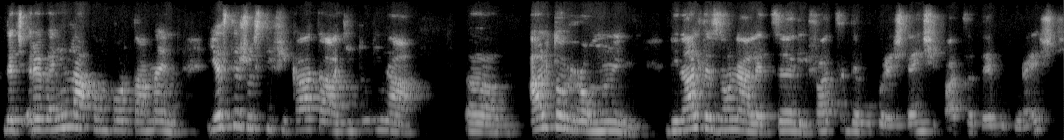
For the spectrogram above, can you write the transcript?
Deci, revenind la comportament, este justificată atitudinea uh, altor români din alte zone ale țării față de bucureșteni și față de București?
